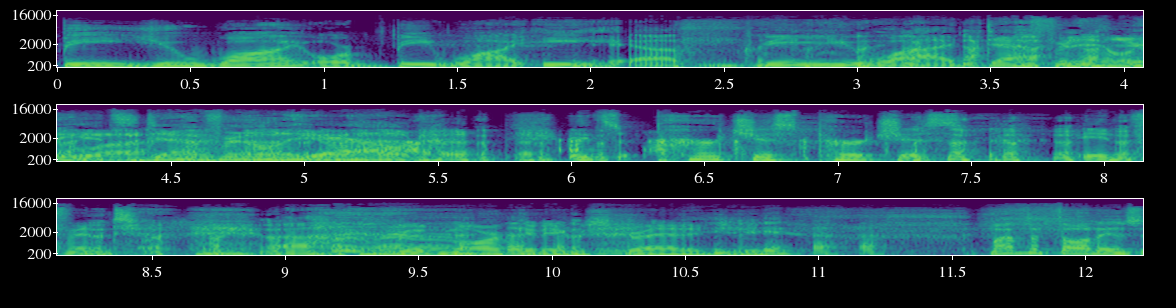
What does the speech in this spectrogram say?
B U Y or B Y E? Uh, B U Y definitely. it's definitely about it's purchase purchase infant. Good marketing strategy. My other thought is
